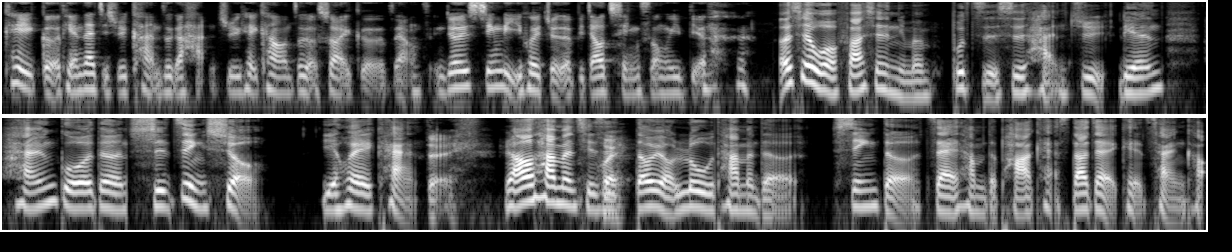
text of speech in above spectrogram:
可以隔天再继续看这个韩剧，可以看到这个帅哥这样子，你就会心里会觉得比较轻松一点。而且我发现你们不只是韩剧，连韩国的实境秀也会看。对，然后他们其实都有录他们的心得在他们的 podcast，大家也可以参考。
